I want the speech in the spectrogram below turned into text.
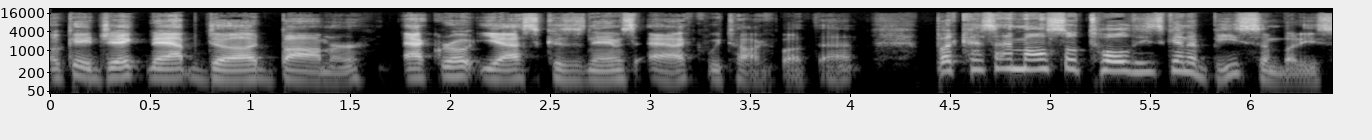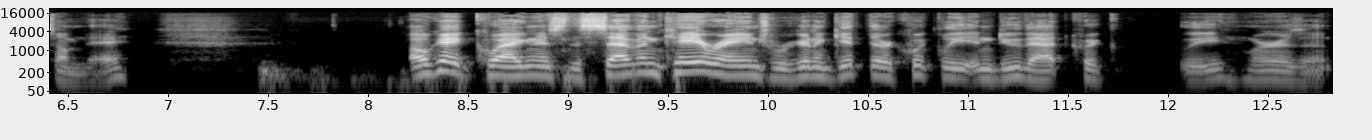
Okay, Jake Knapp, dud, bomber. Eckroat yes because his name is Eck. We talked about that. But because I'm also told he's going to be somebody someday. Okay, Quagnis, the 7K range. We're going to get there quickly and do that quickly. Where is it?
